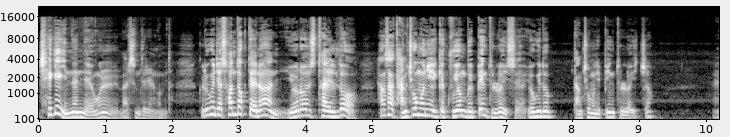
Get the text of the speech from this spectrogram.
책에 있는 내용을 말씀드리는 겁니다. 그리고 이제 선덕대는 이런 스타일도 항상 당초문이 이렇게 구연부에 뺑 둘러 있어요. 여기도 당초문이 삥 둘러 있죠. 예.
